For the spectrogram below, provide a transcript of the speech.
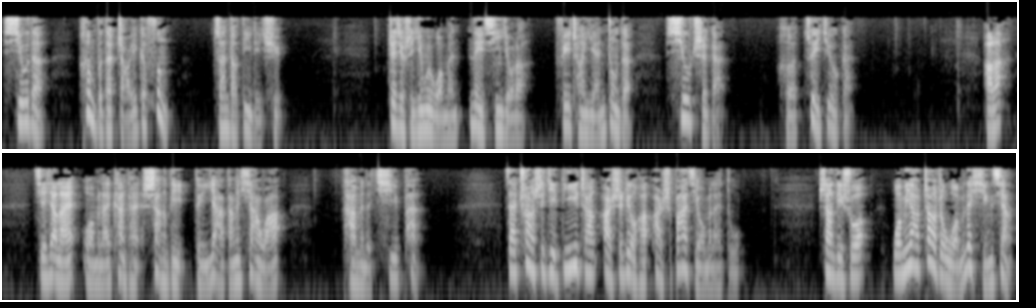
羞的。恨不得找一个缝钻到地里去，这就是因为我们内心有了非常严重的羞耻感和罪疚感。好了，接下来我们来看看上帝对亚当夏娃他们的期盼。在创世纪第一章二十六和二十八节，我们来读：上帝说：“我们要照着我们的形象，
